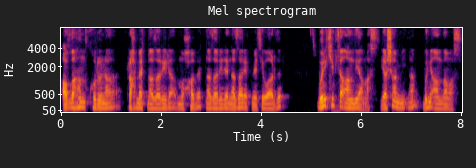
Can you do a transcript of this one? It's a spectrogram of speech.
Allah'ın kuruna rahmet nazarıyla, muhabbet nazarıyla nazar etmesi vardır. Bunu kimse anlayamaz. Yaşamayan bunu anlamaz.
